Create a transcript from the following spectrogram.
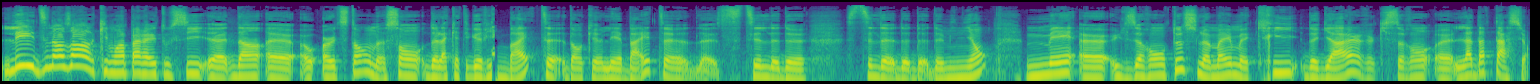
Les dinosaures qui vont apparaître aussi euh, dans euh, Hearthstone sont de la catégorie bêtes, donc euh, les bêtes, euh, le style de, de de, de, mignon, mais euh, ils auront tous le même cri de guerre qui seront euh, l'adaptation.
